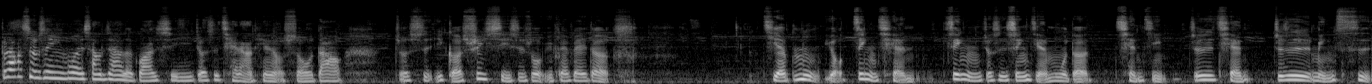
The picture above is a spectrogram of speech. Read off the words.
不知道是不是因为商家的关系，就是前两天有收到，就是一个讯息是说于菲菲的节目有进前进，就是新节目的前景，就是前就是名次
